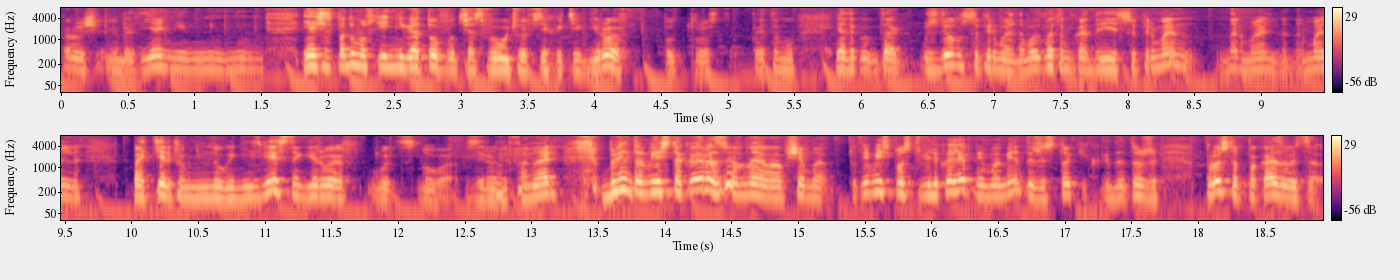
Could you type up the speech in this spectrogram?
Короче, ребят, я не, не... Я сейчас подумал, что я не готов вот сейчас выучивать всех этих героев. Вот просто. Поэтому я такой, так, ждем Супермена. Вот в этом году есть Супермен, нормально, нормально. Потерпим немного неизвестных героев. Вот снова зеленый фонарь. Блин, там есть такая разрывная вообще. Там есть просто великолепные моменты жестокие, когда тоже просто показывается,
